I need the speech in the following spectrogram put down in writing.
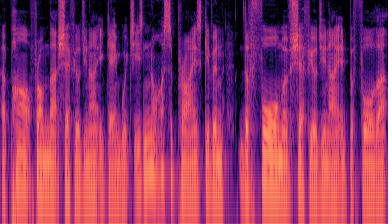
apart from that Sheffield United game, which is not a surprise given the form of Sheffield United before that.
